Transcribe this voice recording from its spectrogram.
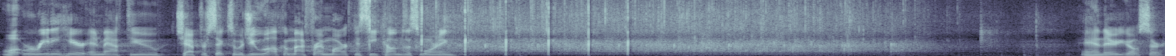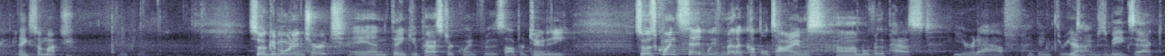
what we're reading here in Matthew chapter 6. So, would you welcome my friend Mark as he comes this morning? And there you go, sir. Thanks so much. So, good morning, church, and thank you, Pastor Quint, for this opportunity. So, as Quint said, we've met a couple times um, over the past year and a half, I think three yeah. times to be exact.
